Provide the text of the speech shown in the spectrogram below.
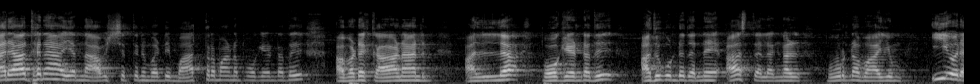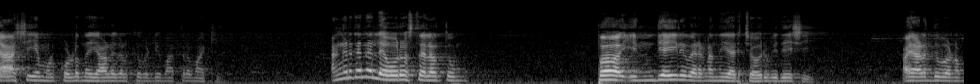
ആരാധന എന്ന ആവശ്യത്തിന് വേണ്ടി മാത്രമാണ് പോകേണ്ടത്. അവിടെ കാണാൻ അല്ല പോകേണ്ടത്. അതുകൊണ്ട് തന്നെ ആ സ്ഥലങ്ങൾ പൂർണമായും ഈ ഒരു ആശയം ഉൾക്കൊള്ളുന്ന ആളുകൾക്ക് വേണ്ടി മാത്രമാക്കി. അങ്ങനെ തന്നെയല്ലേ ഓരോ സ്ഥലത്തും? ഇപ്പോൾ ഇന്ത്യയിൽ വരണം എന്ന് വിചാരിച്ചോ? ഒരു വിദേശി. അയാൾ അയാളെന്ത് വേണം?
